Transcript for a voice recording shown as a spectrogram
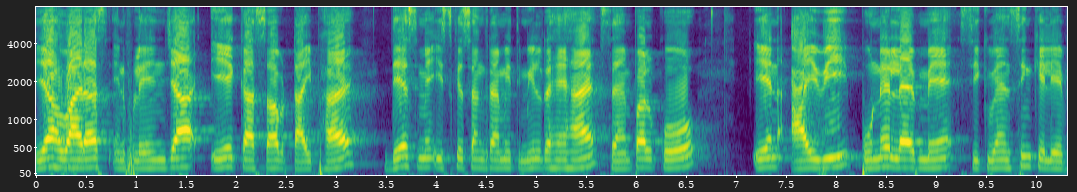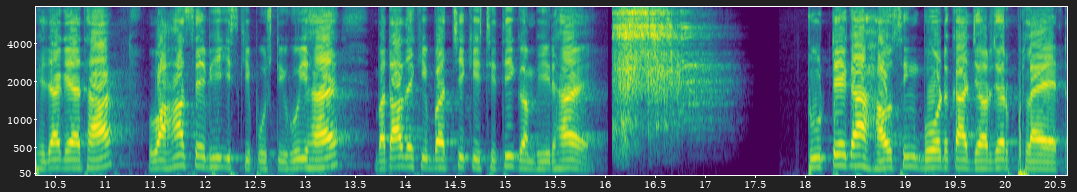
यह वायरस इन्फ्लुएंजा ए का सब टाइप है। देश में इसके संक्रमित मिल रहे हैं। सैंपल को एनआईवी पुणे लैब में सीक्वेंसिंग के लिए भेजा गया था। वहाँ से भी इसकी पुष्टि हुई है। बता दें कि बच्ची की स्थिति गंभीर है। टूटेगा हाउसिंग बोर्ड का जर्जर फ्लैट।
